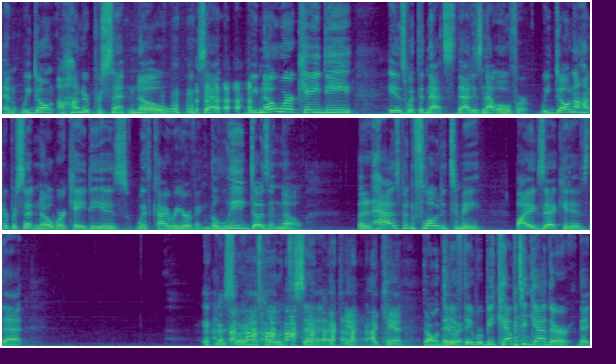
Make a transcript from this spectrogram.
and we don't 100% know exact. we know where KD is with the Nets. That is now over. We don't 100% know where KD is with Kyrie Irving. The league doesn't know. But it has been floated to me by executives that I'm so much loath to say it. I can't. I can't. Don't do that do if it. they were be kept together, that,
